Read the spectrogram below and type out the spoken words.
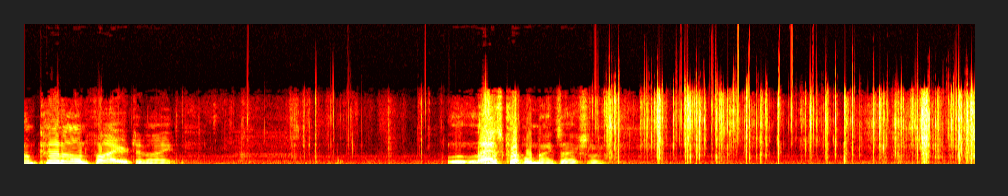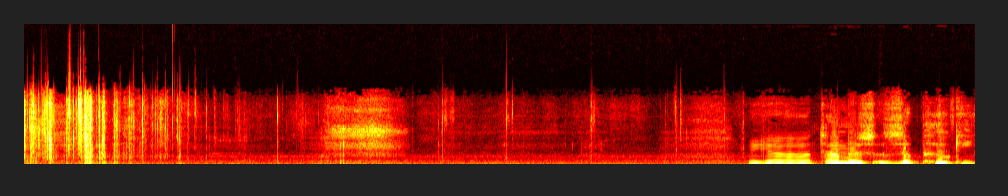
I'm kind of on fire tonight. Last couple nights, actually. We got Thomas Szapucki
